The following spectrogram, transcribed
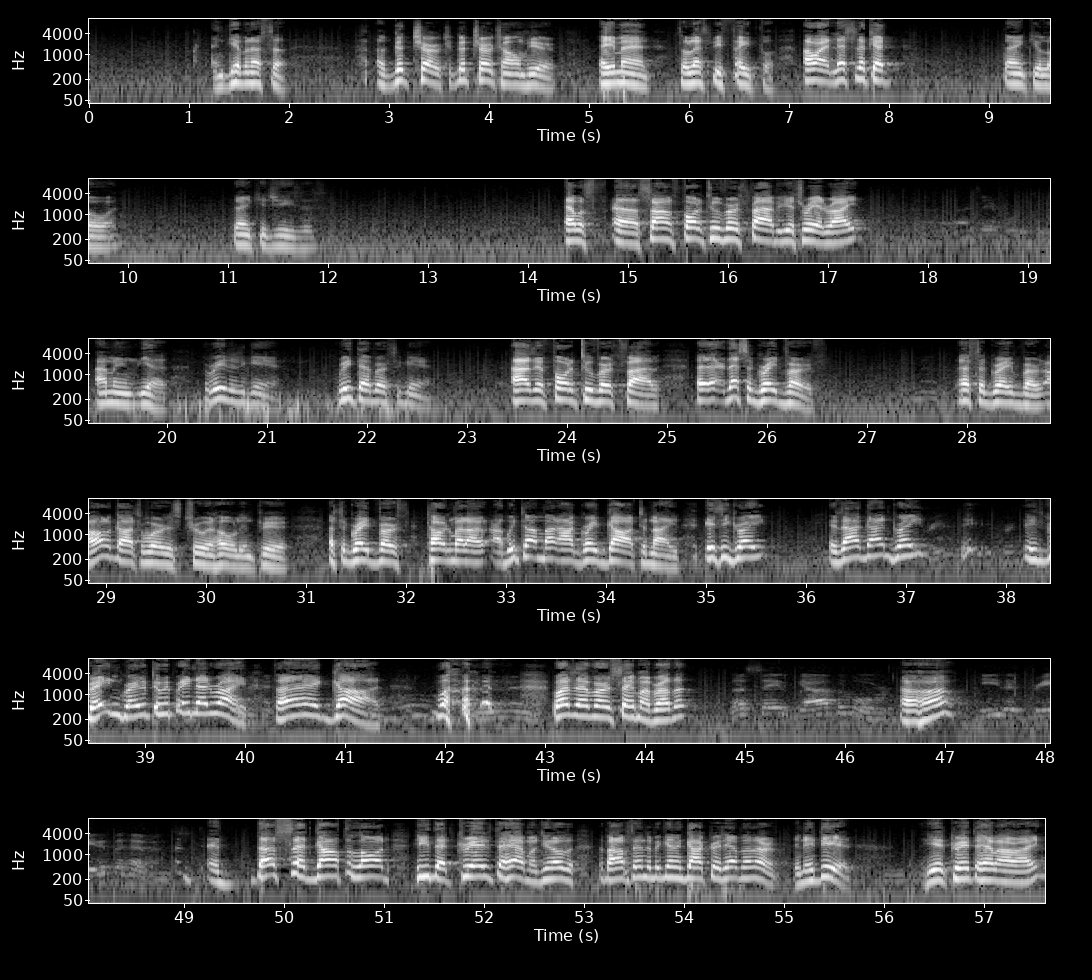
and given us a, a good church, a good church home here. Amen. So let's be faithful. All right, let's look at. Thank you, Lord. Thank you, Jesus. That was uh, Psalms 42, verse 5, you just read, right? I mean, yeah. Read it again. Read that verse again. Isaiah 42, verse 5. Uh, that's a great verse. That's a great verse. All of God's word is true and holy and pure. That's a great verse. Talking about our, uh, we talking about our great God tonight. Is He great? Is our God great? He's great and greater to be praised. That right. Thank God. What, what does that verse say, my brother? Thus saith God the Lord, Uh huh. He that created the heavens And thus said God the Lord, He that created the heavens. You know, the, the Bible said in the beginning, God created heaven and earth, and He did. He had created the heaven, all right.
